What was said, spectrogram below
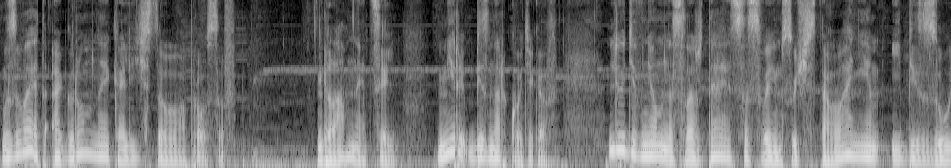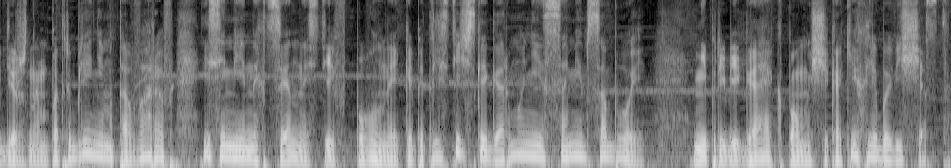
вызывают огромное количество вопросов. Главная цель – мир без наркотиков. Люди в нем наслаждаются своим существованием и безудержным потреблением товаров и семейных ценностей в полной капиталистической гармонии с самим собой, не прибегая к помощи каких-либо веществ.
